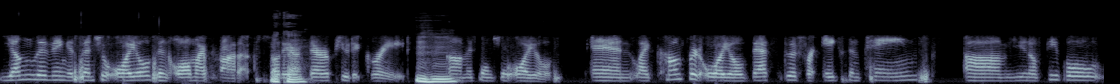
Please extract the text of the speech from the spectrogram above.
Young Living essential oils in all my products, so okay. they're therapeutic grade mm-hmm. um, essential oils. And like comfort oil, that's good for aches and pains. Um, you know, people,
